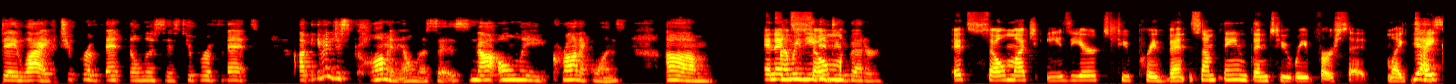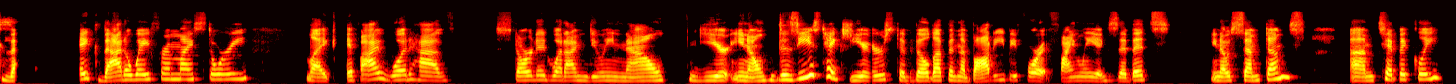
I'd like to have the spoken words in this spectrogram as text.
day life to prevent illnesses, to prevent um, even just common illnesses, not only chronic ones. Um, and, and we need so to do better. It's so much easier to prevent something than to reverse it. Like yes. take that, take that away from my story. Like if I would have started what I'm doing now year you know disease takes years to build up in the body before it finally exhibits you know symptoms um, typically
